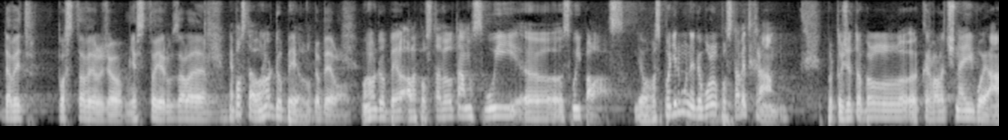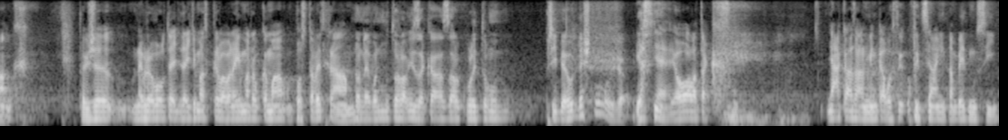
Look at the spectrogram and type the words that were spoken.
David postavil že, město Jeruzalém. Nepostavil, on ho dobil. Dobil. On ho dobil, ale postavil tam svůj, uh, svůj palác. Jo. Hospodin mu nedovolil postavit chrám, protože to byl krvalečný voják, takže nedovolil teď tady těma krvavenýma rukama postavit chrám. No ne, on mu to hlavně zakázal kvůli tomu příběhu dnešnímu, že? Jasně, jo, ale tak nějaká záminka oficiální tam být musí.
